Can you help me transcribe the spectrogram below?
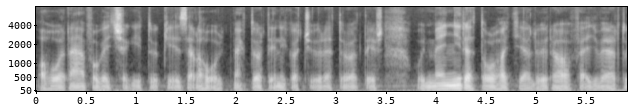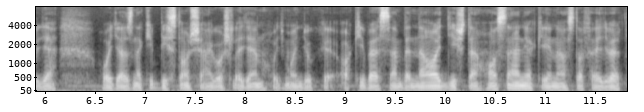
ahol ráfog egy segítőkézzel, ahol megtörténik a csőretöltés, hogy mennyire tolhatja előre a fegyvert, ugye, hogy az neki biztonságos legyen, hogy mondjuk akivel szemben ne adj Isten használnia kéne azt a fegyvert,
